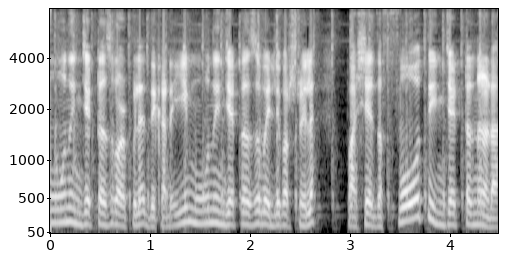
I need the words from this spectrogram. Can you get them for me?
മൂന്ന് ഇഞ്ചക്ടേഴ്സ് കുഴപ്പമില്ല. ഇത് കണ്ട ഈ മൂന്ന് ഇഞ്ചക്ടേഴ്സ് വലിയ പ്രശ്നമില്ല. പക്ഷേ ഇത് ഫോർത്ത് ഇഞ്ചക്ടറിനാണ്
